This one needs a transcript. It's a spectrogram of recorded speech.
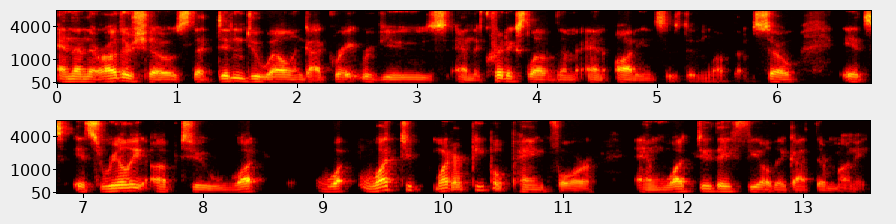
and then there are other shows that didn't do well and got great reviews and the critics loved them and audiences didn't love them. So it's it's really up to what what what do what are people paying for and what do they feel they got their money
